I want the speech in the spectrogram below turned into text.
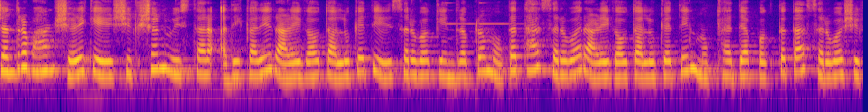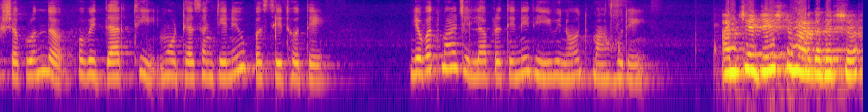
चंद्रभान शेळके शिक्षण विस्तार अधिकारी राळेगाव तालुक्यातील सर्व केंद्र प्रमुख तथा सर्व राळेगाव तालुक्यातील मुख्याध्यापक तथा सर्व शिक्षकवृंद व विद्यार्थी मोठ्या संख्येने उपस्थित होते. यवतमाळ जिल्हा प्रतिनिधी विनोद माहुरे. आमचे ज्येष्ठ मार्गदर्शक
